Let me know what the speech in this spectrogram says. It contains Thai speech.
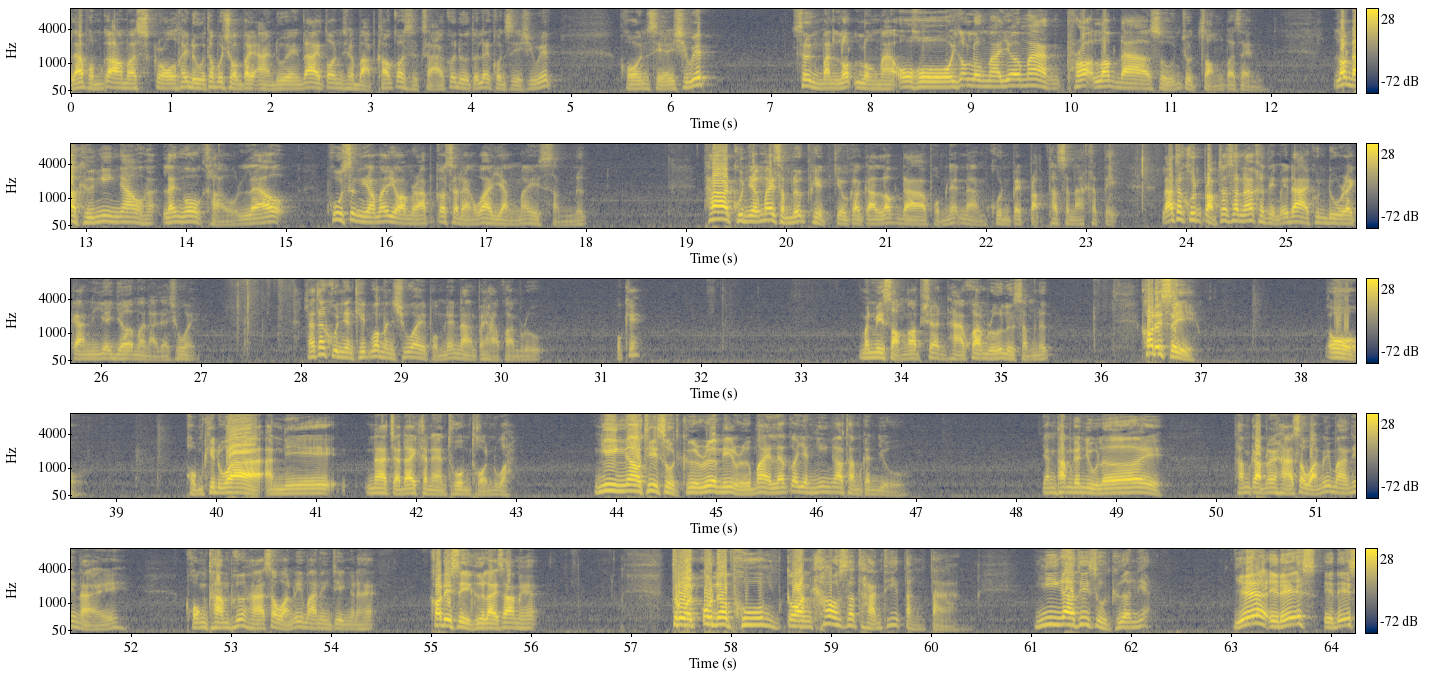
แล้วผมก็เอามาสครอลให้ดูท่านผู้ชมไปอ่านดูเองได้ต้นฉบับเขาก็ศึกษาก็ดูตัวเลขคนเสียชีวิต คนเสียชีวิต ซึ่งมันลดลงมาโอ้โหลดลงมาเยอะมาก เพราะล็อกดาวน์ 0.2%ล็อกดาวน์คืองี่เง่าฮะและโง่เขลาแล้วผู้ซึ่งยังไม่ยอมรับก็แสดงว่ายังไม่สำนึก ถ้าคุณยังไม่สำนึกผิดเกี่ยวกับการล็อกดาวน์ผมแนะนำคุณไปปรับทัศนคติ แล้วถ้าคุณปรับทัศนคติไม่ได้ คุณดูรายการนี้เยอะๆมันอาจจะช่วย แล้วถ้าคุณยังคิดว่ามันช่วย ผมแนะนำไปหาความรู้โอเคมันมีสองออปชันหาความรู้หรือสำนึก ข้อที่สี่ โอ้ ผมคิดว่าอันนี้น่าจะได้คะแนนท่วมท้นว่ะ งี่เง่าที่สุดคือเรื่องนี้หรือไม่แล้วก็ยังงี่เง่าทำกันอยู่ ยังทำกันอยู่เลยทำกับไปหาสวรรค์วิมานที่ไหน คงทำเพื่อหาสวรรค์วิมานจริงๆนะฮะข้อที่สี่คืออะไรทราบไหมฮะตรวจอุณหภูมิก่อนเข้าสถานที่ต่างๆ งี่เง่าที่สุดคืออันเนี้ย yeah it is it is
